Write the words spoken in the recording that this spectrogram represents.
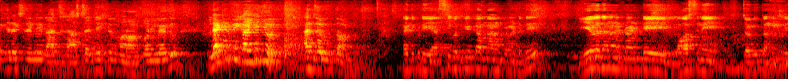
అధ్యక్షులని రాజ్య రాష్ట్ర అధ్యక్షులని మనం అనుకోలేదు లెట్ ఇట్ బి కంటిన్యూ అది జరుగుతూ ఉంటుంది. అయితే ఇప్పుడు ఈ ఎస్సీ వర్గీకరణ అనేటువంటిది ఏ విధమైనటువంటి లాస్ని జరుగుతుంది ఇప్పుడు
